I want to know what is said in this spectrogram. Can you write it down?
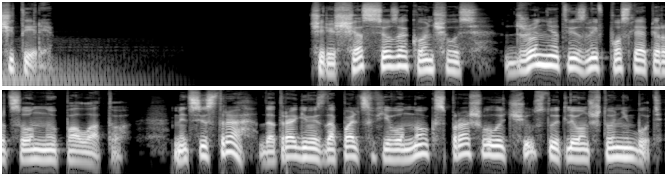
4. Через час все закончилось. Джонни отвезли в послеоперационную палату. Медсестра, дотрагиваясь до пальцев его ног, спрашивала, чувствует ли он что-нибудь.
